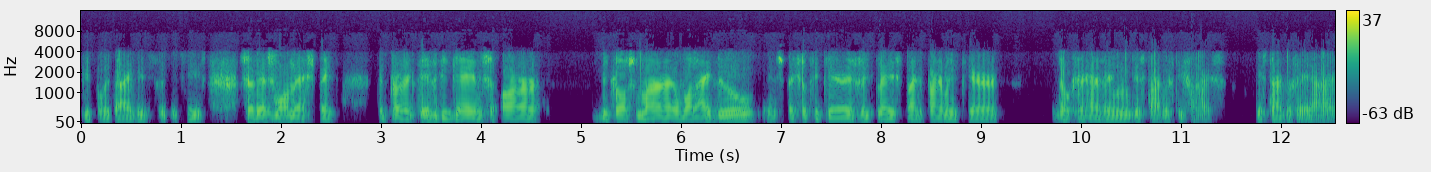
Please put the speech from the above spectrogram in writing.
people with diabetes with disease. So that's one aspect. The productivity gains are because my what I do in specialty care is replaced by the primary care doctor having this type of device, this type of AI.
